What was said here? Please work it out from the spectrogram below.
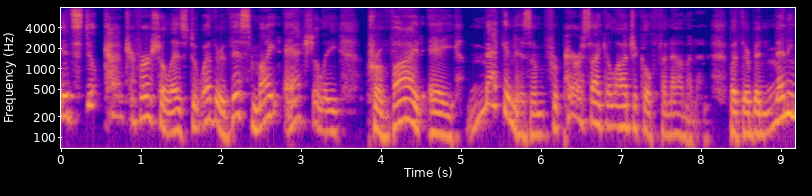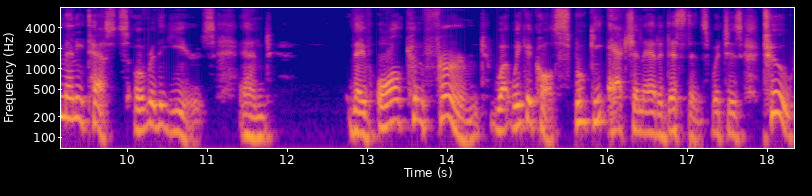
it's still controversial as to whether this might actually provide a mechanism for parapsychological phenomenon. But there have been many, many tests over the years, and they've all confirmed what we could call spooky action at a distance, which is two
